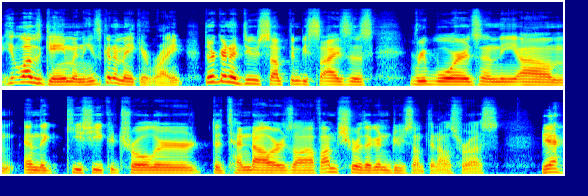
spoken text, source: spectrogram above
he loves gaming. He's gonna make it right. They're gonna do something besides this rewards and the um and the Kishi controller, the ten dollars off. I'm sure they're gonna do something else for us. Yeah,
